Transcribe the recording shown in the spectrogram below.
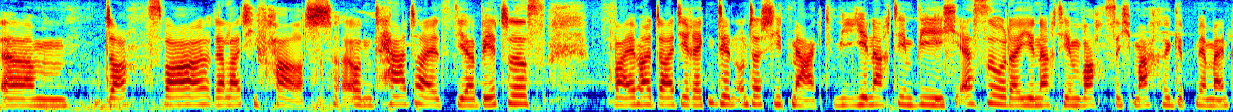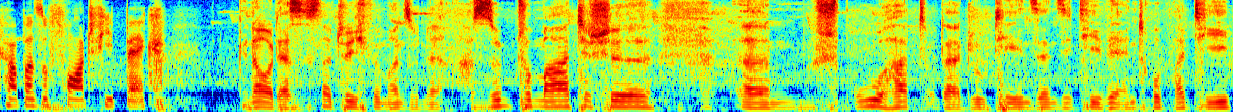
Ähm, das war relativ hart und härter als Diabetes, weil man da direkt den Unterschied merkt. Wie, je nachdem, wie ich esse oder je nachdem, was ich mache, gibt mir mein Körper sofort Feedback. Genau, das ist natürlich, wenn man so eine asymptomatische ähm, Spru hat oder glutensensitive Entropathie,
